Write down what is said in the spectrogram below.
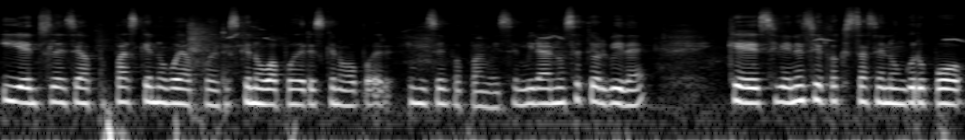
Y entonces le decía, papá, es que no voy a poder, es que no voy a poder, es que no voy a poder. Y me dice mi papá, me dice, mira, no se te olvide que si bien es cierto que estás en un grupo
